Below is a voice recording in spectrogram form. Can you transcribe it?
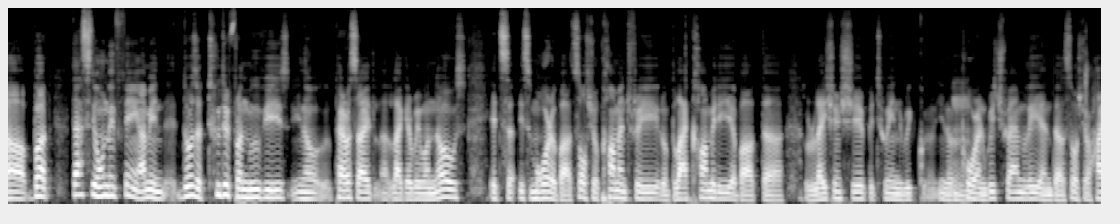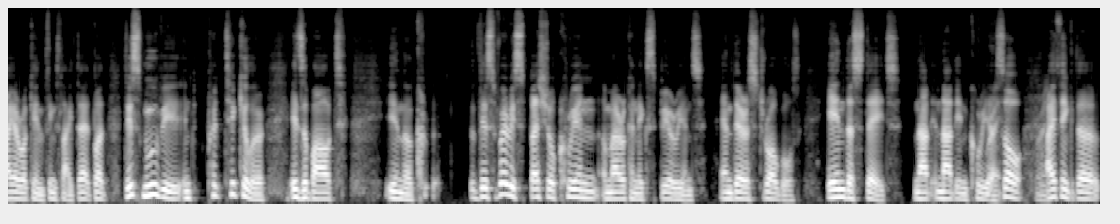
Uh, but that's the only thing. I mean, those are two different movies. You know, Parasite, like everyone knows, it's it's more about social commentary, you know, black comedy about the relationship between you know mm. poor and rich family and the social hierarchy and things like that. But this movie in particular is about you know this very special Korean American experience and their struggles in the states, not not in Korea. Right. So right. I think the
